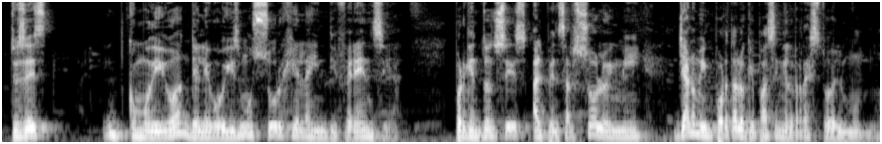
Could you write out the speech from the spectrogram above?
Entonces, como digo, del egoísmo surge la indiferencia. Porque entonces, al pensar solo en mí, ya no me importa lo que pasa en el resto del mundo.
